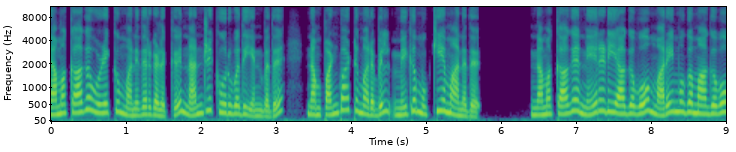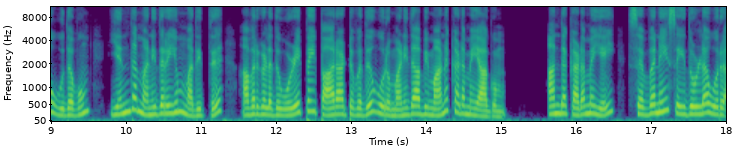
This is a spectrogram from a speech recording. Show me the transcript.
நமக்காக உழைக்கும் மனிதர்களுக்கு நன்றி கூறுவது என்பது நம் பண்பாட்டு மரபில் மிக முக்கியமானது. நமக்காக நேரடியாகவோ மறைமுகமாகவோ உதவும் எந்த மனிதரையும் மதித்து அவர்களது உழைப்பை பாராட்டுவது ஒரு மனிதாபிமான கடமையாகும். அந்த கடமையை செவ்வனே செய்துள்ள ஒரு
